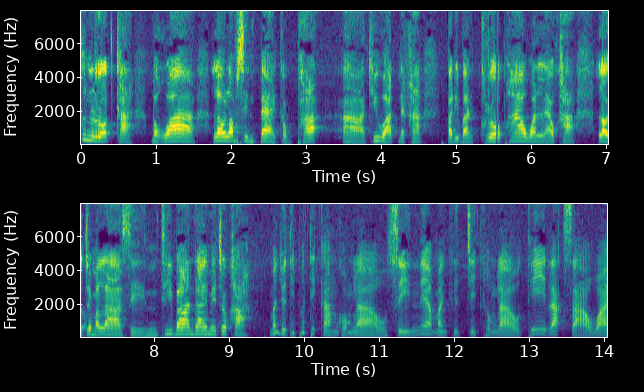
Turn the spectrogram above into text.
ขึ้นรถค่ะ บอกว่าเรารับศีลแปดกับพระที่วัดนะคะ ปฏิบัติครบ 5 วันแล้วค่ะ เราจะมาลาศีลที่บ้านได้ไหมเจ้าคะ มันอยู่ที่พฤติกรรมของเราศีลเนี่ยมันคือจิตของเราที่รักษาไว้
